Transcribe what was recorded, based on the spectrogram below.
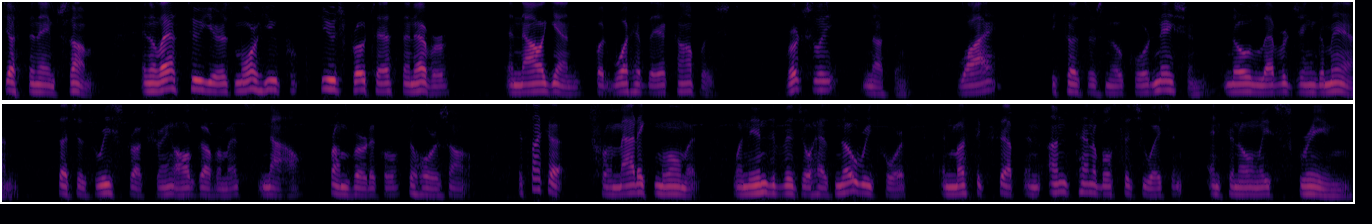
just to name some. In the last two years, more huge protests than ever, and now again. But what have they accomplished? Virtually nothing. Why? Because there's no coordination, no leveraging demand, such as restructuring all governments now from vertical to horizontal. It's like a traumatic moment when the individual has no recourse and must accept an untenable situation and can only scream.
